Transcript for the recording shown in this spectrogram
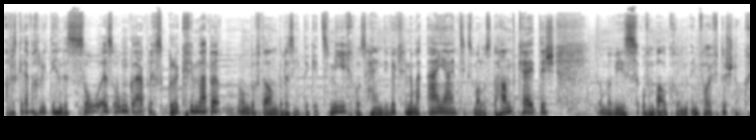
Aber es gibt einfach Leute, die haben so ein unglaubliches Glück im Leben. Und auf der anderen Seite gibt es mich, wo das Handy wirklich nur ein einziges Mal aus der Hand gefallen ist. Dummerweise auf dem Balkon im fünften Stock.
